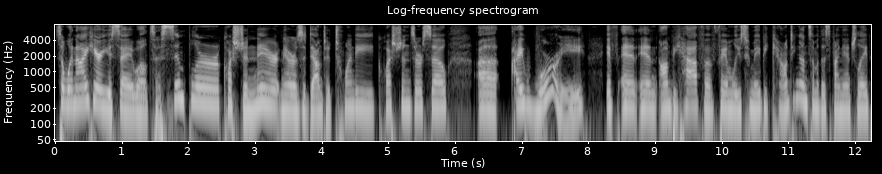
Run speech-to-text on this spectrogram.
So when I hear you say, well, it's a simpler questionnaire, it narrows it down to 20 questions or so, uh, I worry if, and, and on behalf of families who may be counting on some of this financial aid,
